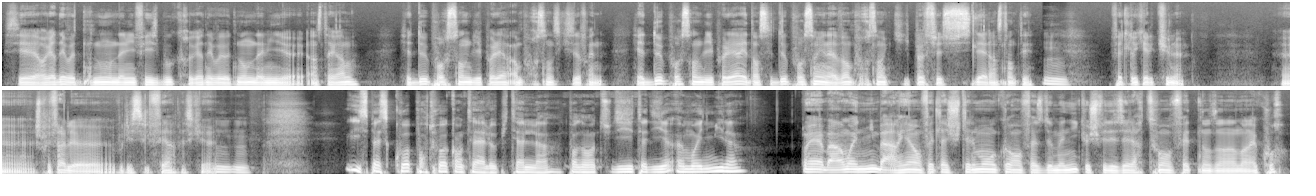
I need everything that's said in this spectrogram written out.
c'est regardez votre nombre d'amis Facebook, regardez votre nombre d'amis euh, Instagram. Il y a 2% de bipolaires, 1% de schizophrènes. Il y a 2% de bipolaires et dans ces 2%, il y en a 20% qui peuvent se suicider à l'instant T. Hmm. Faites le calcul. Euh, je préfère le, vous laisser le faire parce que Hmm, hmm. Il se passe quoi pour toi quand tu es à l'hôpital là? Pendant, tu dis, t'as dit un mois et demi là? Ouais, bah un mois et demi, bah rien. En fait, là, je suis tellement encore en phase de manie que je fais des allers-retours en fait dans, un, dans la cour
